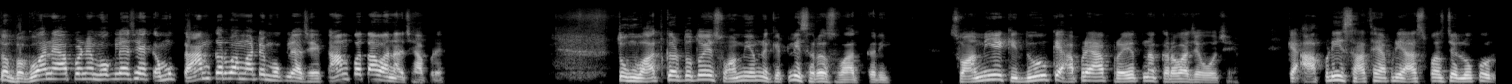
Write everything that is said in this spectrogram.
તો ભગવાને આપણને મોકલ્યા છે અમુક કામ કરવા માટે મોકલ્યા છે, કામ પતાવવાના છે આપણે. તો હું વાત કરતો તો એ સ્વામી અમને કેટલી સરસ વાત કરી. સ્વામીએ કીધું કે આપણે આ પ્રયત્ન કરવા જેવો છે. કે આપણી સાથે આપણી આસપાસ જે લોકો,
